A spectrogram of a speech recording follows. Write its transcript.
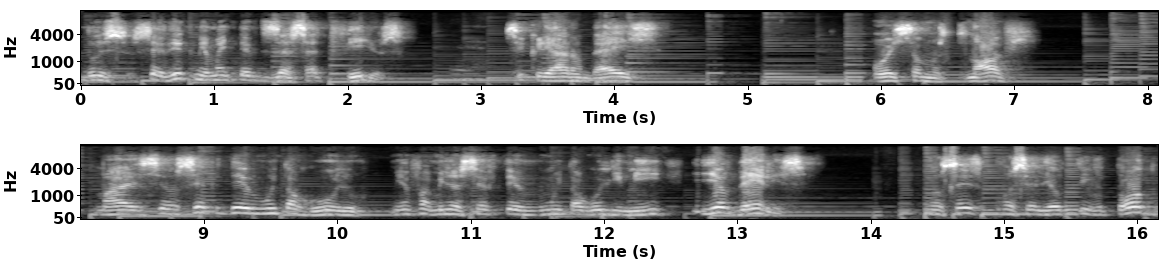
dos, você viu que minha mãe teve 17 filhos, é. se criaram 10, hoje somos nove, mas eu sempre teve muito orgulho, minha família sempre teve muito orgulho de mim e eu deles. Não sei se você leu o livro todo,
